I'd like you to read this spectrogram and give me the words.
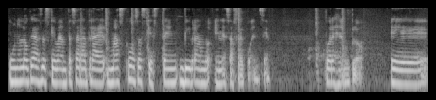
uno lo que hace es que va a empezar a traer más cosas que estén vibrando en esa frecuencia. Por ejemplo, eh,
